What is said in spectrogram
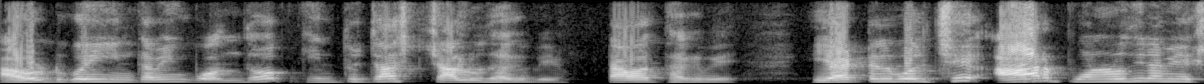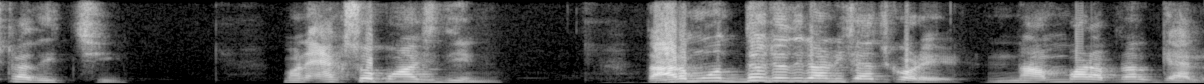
আউটগোয়িং ইনকামিং বন্ধ কিন্তু জাস্ট চালু থাকবে টাওয়ার থাকবে। এয়ারটেল বলছে, আর পনেরো দিন আমি এক্সট্রা দিচ্ছি। মানে একশো পাঁচ দিন। তার মধ্যে যদি না রিচার্জ করে নাম্বার আপনার গেল।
